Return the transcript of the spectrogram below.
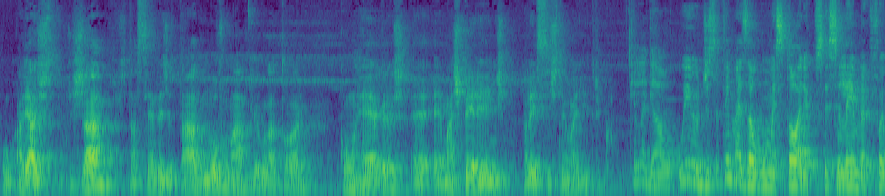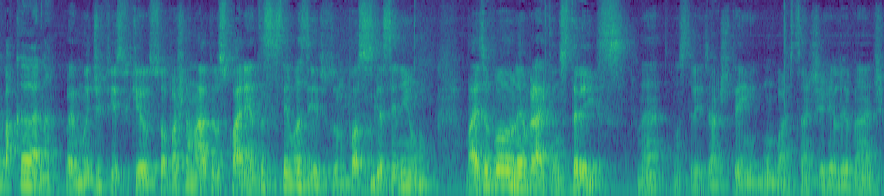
o, aliás, já está sendo editado um novo marco regulatório com regras é, é, mais perenes para esse sistema hídrico. Que legal. Wilde, você tem mais alguma história que você se lembra que foi bacana? É muito difícil, porque eu sou apaixonado pelos 40 sistemas hídricos, eu não posso esquecer nenhum. Mas eu vou lembrar aqui uns três né? Uns três. Eu acho que tem um bastante relevante,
